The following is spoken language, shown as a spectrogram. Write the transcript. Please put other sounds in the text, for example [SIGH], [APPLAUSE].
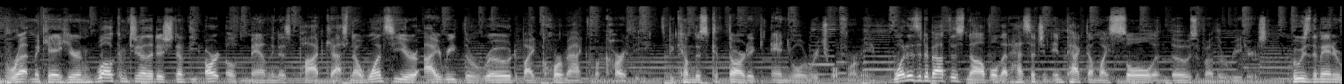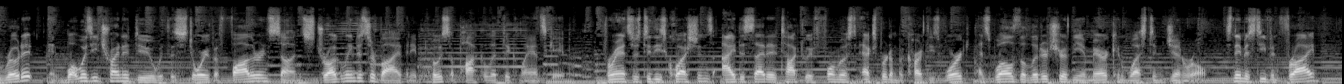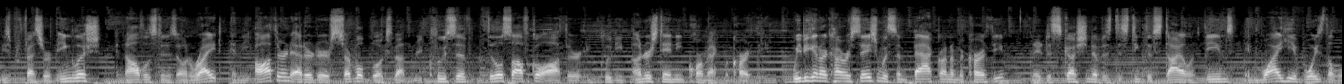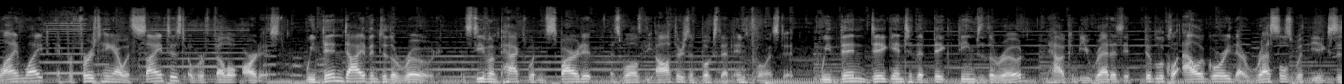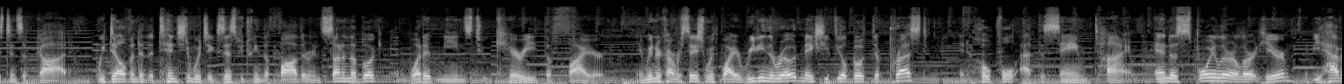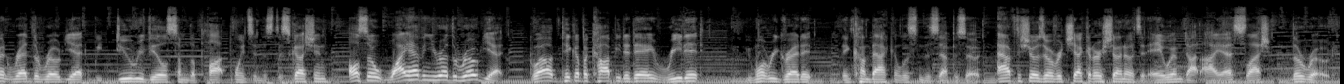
Brett McKay here, and welcome to another edition of the Art of Manliness podcast. Now, once a year, I read The Road by Cormac McCarthy. It's become this cathartic annual ritual for me. What is it about this novel that has such an impact on my soul and those of other readers? Who is the man who wrote it, and what was he trying to do with the story of a father and son struggling to survive in a post apocalyptic landscape? For answers to these questions, I decided to talk to a foremost expert on McCarthy's work, as well as the literature of the American West in general. His name is Steven Frye. He's a professor of English, a novelist in his own right, and the author and editor editor of several books about the reclusive philosophical author, including Understanding Cormac McCarthy. We begin our conversation with some background on McCarthy and a discussion of his distinctive style and themes and why he avoids the limelight and prefers to hang out with scientists over fellow artists. We then dive into The Road, and Steve unpacks what inspired it as well as the authors and books that influenced it. We then dig into the big themes of The Road and how it can be read as a biblical allegory that wrestles with the existence of God. We delve into the tension which exists between the father and son in the book and what it means to carry the fire. And we enter conversation with why reading The Road makes you feel both depressed and hopeful at the same time. And a spoiler alert here if you haven't read The Road yet, we do reveal some of the plot points in this discussion. Also, why haven't you read The Road yet? Go out, and pick up a copy today, read it. You won't regret it. Then come back and listen to this episode. After the show's over, check out our show notes at aom.is slash the road.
